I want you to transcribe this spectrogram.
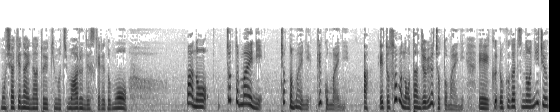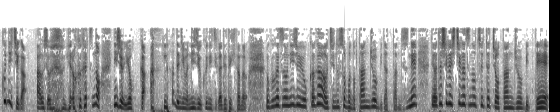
申し訳ないなという気持ちもあるんですけれども、まああの、ちょっと前に、ちょっと前に、結構前に、あ、えっ、と、祖母のお誕生日はちょっと前に、えー6月の29日が、あ、嘘です。6月の24日。なんで今29日が出てきたんだろう。6月の24日がうちの祖母の誕生日だったんですね。で、私が7月の1日お誕生日で、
